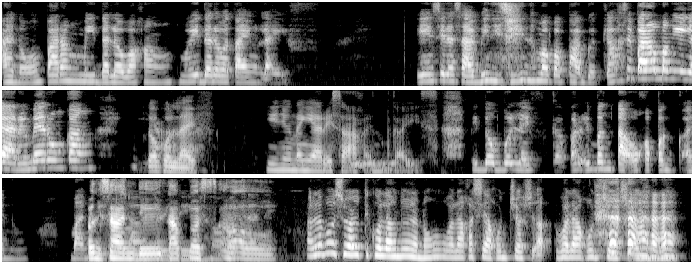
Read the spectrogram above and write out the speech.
ano, parang may dalawa kang, may dalawa tayong life. Yun yung sinasabi ni Gina, mapapagod ka. Kasi parang mangyayari, meron kang, Double life. yun yung nangyari sa akin, guys. May double life ka. Parang ibang tao kapag, ano, Monday Pag Sunday, Saturday. tapos, Oo. Sunday. Alam mo, swerte ko lang nun, ano? Wala kasi akong church, wala akong church, ano.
